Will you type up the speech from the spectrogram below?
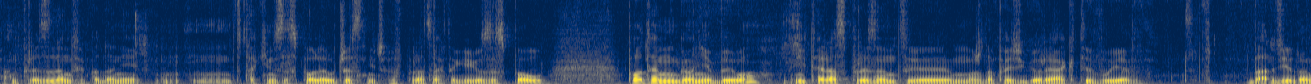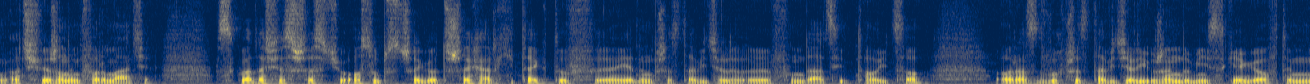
pan prezydent chyba do niej mm, w takim zespole uczestniczył, w pracach takiego zespołu. Potem go nie było i teraz prezydent, y, można powiedzieć, go reaktywuje bardziej odświeżonym formacie. Składa się z sześciu osób, z czego trzech architektów, y, jeden przedstawiciel y, fundacji To i Co oraz dwóch przedstawicieli Urzędu Miejskiego, w tym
